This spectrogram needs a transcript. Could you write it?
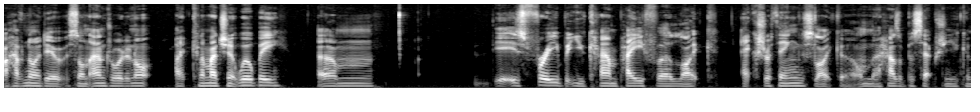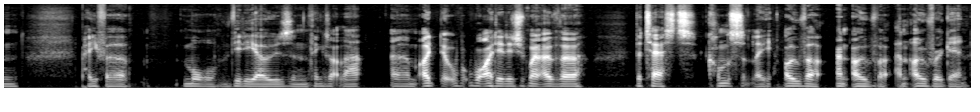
I have no idea if it's on Android or not. I can imagine it will be. Um, it is free, but you can pay for like extra things. Like uh, on the hazard perception, you can pay for more videos and things like that. Um, I what I did is just went over the, the tests constantly, over and over and over again,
